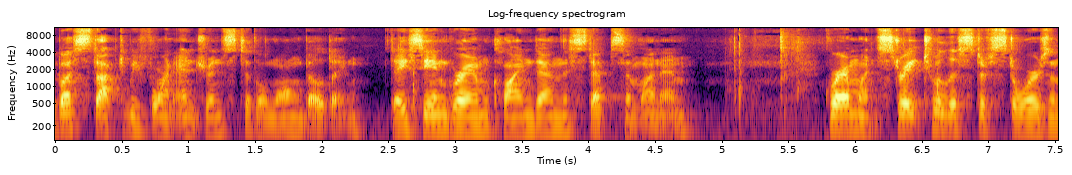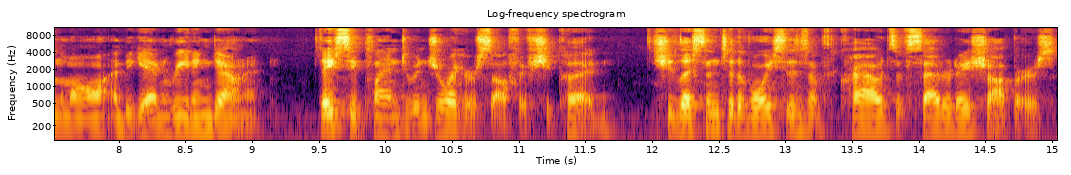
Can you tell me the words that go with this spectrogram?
bus stopped before an entrance to the long building. Dicey and Gram climbed down the steps and went in. Gram went straight to a list of stores in the mall and began reading down it. Dicey planned to enjoy herself if she could. She listened to the voices of the crowds of Saturday shoppers.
